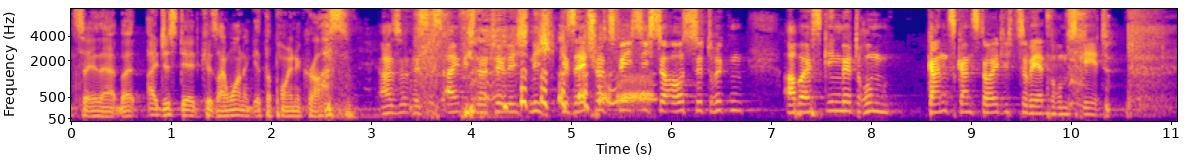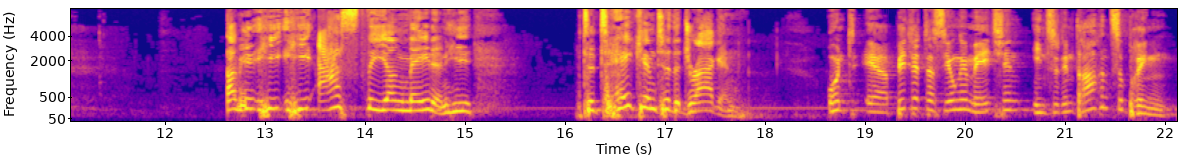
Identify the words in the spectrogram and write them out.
say that, but I just did because I want to get the point across. Also es ist eigentlich natürlich nicht gesellschaftsfähig, sich so auszudrücken, aber es ging mir darum, ganz, ganz deutlich zu werden, worum es geht. I mean, he, he asked the young maiden he, to take him to the dragon. Und er bittet das junge Mädchen, ihn zu dem Drachen zu bringen.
